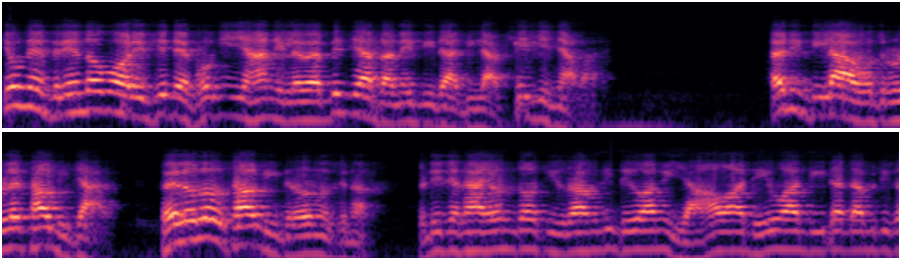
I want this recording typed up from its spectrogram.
ကျုပ်နဲ့တရင်သုံးဘော်တွေဖြစ်တဲ့ဘုန်းကြီးယဟန်တွေလည်းပဲပစ္စယသနိတိတဒီလဖြည့်ကျင်ကြပါတယ်အဲ့ဒီဒီလကိုသူတို့လည်းသောက်တည်ကြတယ် ဘယ်လိုလုပ်သောက်တည်တော်လို့ဆိုတော့ပဋိတနာယောတောတိရမတိဒေဝမိယာဝဒေဝတိတတပတိက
